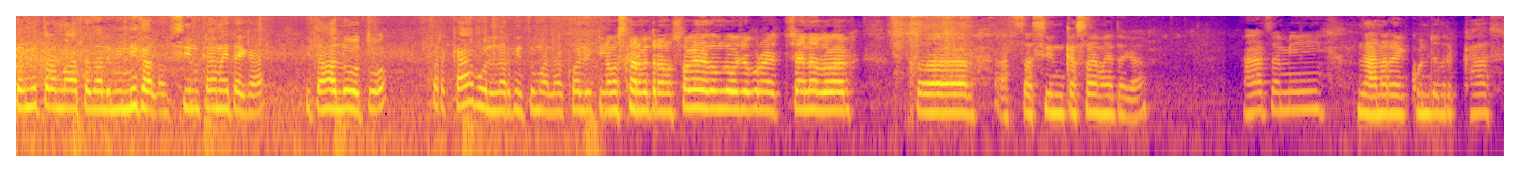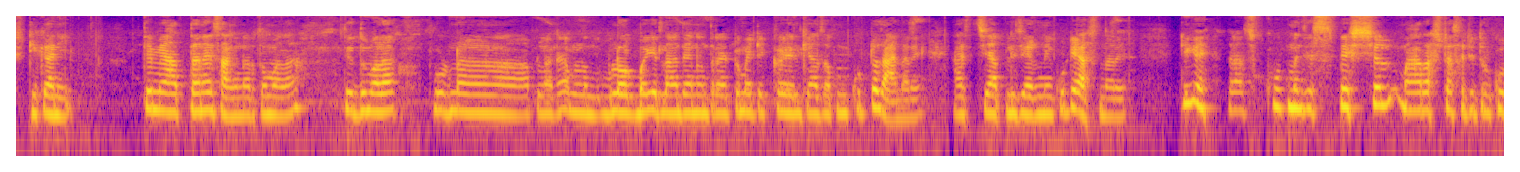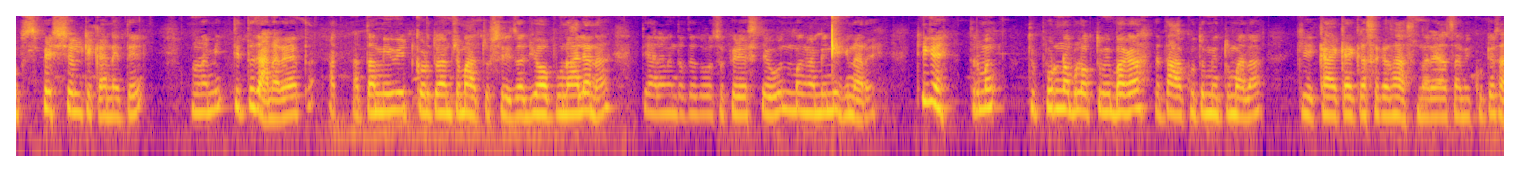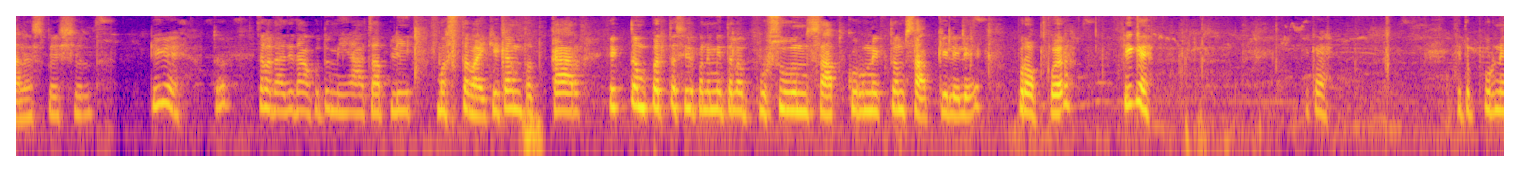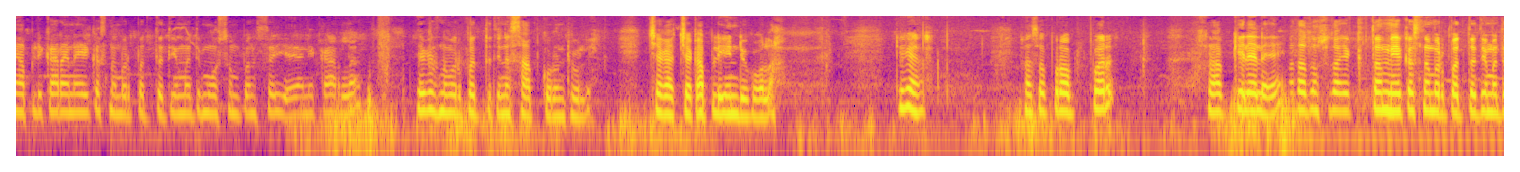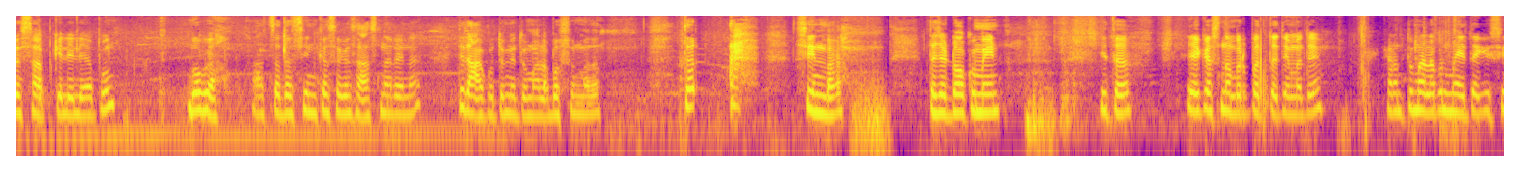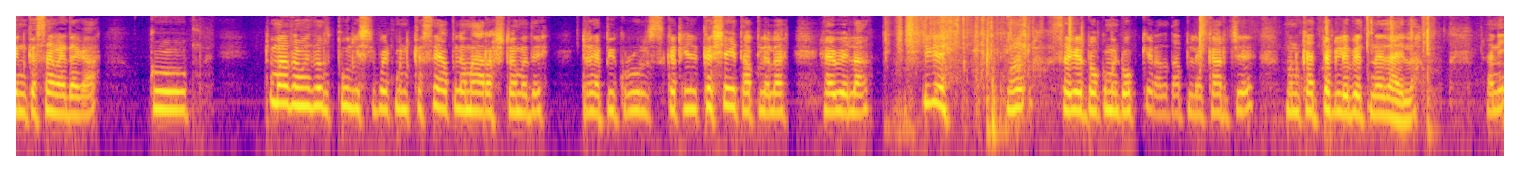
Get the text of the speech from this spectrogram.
तर मित्रांनो आता झालं मी निघालो. सीन काय माहीत आहे का? इथं आलो होतो. तर काय बोलणार मी तुम्हाला? क्वालिटी नमस्कार मित्रांनो स्वागत आहे तुमचं ओजपूर चॅनलवर तर आजचा सीन कसा आहे माहीत आहे का? आज आम्ही जाणार आहे कोणत्या तरी खास ठिकाणी. ते मी आत्ता नाही सांगणार तुम्हाला. ते तुम्हाला पूर्ण आपला काय म्हणून ब्लॉग बघितला त्यानंतर ॲटोमॅटिक कळेल की आज आपण कुठं जाणार आहे. आजची आपली जर्नी कुठे असणार आहे. ठीक आहे? तर आज खूप म्हणजे स्पेशल महाराष्ट्रासाठी तर खूप स्पेशल ठिकाण आहे ते. म्हणून आम्ही तिथं जाणार आहे. आता आता मी वेट करतो आमच्या मातोश्रीचा. जॉबहून आल्या ना ते आल्यानंतर ते थोडंसं फ्रेश येऊन मग आम्ही निघणार आहे. ठीक आहे? तर मग ती पूर्ण ब्लॉग तुम्ही बघा. तर दाखवतो मी तुम्हाला की काय काय कसं कसं असणार आहे. आज आम्ही कुठे जाणार स्पेशल ठीक आहे? तर चला दादी दाखवतो मी. आज आपली मस्त बाईक काय म्हणतात? कार एकदम पद्धतशीरपणे मी त्याला पुसून साफ करून एकदम साफ केलेले आहे. प्रॉपर ठीक आहे? इथं पूर्ण आपली कार आहे ना एकच नंबर पद्धतीमध्ये मोसम पण सही आहे आणि कारला एकच नंबर पद्धतीनं साफ करून ठेवले चकाचक आपली इंडिगोला. ठीक आहे असं प्रॉपर साफ केलेलं आहे. आता सुद्धा एकदम एकच नंबर पद्धतीमध्ये साफ केलेली आहे आपण. बघूया आजचा तर सीन कसं कसं असणार आहे ना? ते दाखवतो मी तुम्हाला बसून मला तर सीन बघा. त्याचे डॉक्युमेंट इथं एकच नंबर पद्धतीमध्ये कारण तुम्हाला पण माहीत आहे की सीन कसा आहे माहीत आहे का? खूप तुम्हाला तर माहीत आहे पोलीस डिपार्टमेंट कसं आहे आपल्या महाराष्ट्रामध्ये? ट्रॅफिक रूल्स कठीण कसे आहेत आपल्याला ह्या वेळेला? ठीक आहे? म्हणून सगळे डॉक्युमेंट ओके राहतात आपल्या कारचे. म्हणून काय तकलीफ येत नाही जायला. आणि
